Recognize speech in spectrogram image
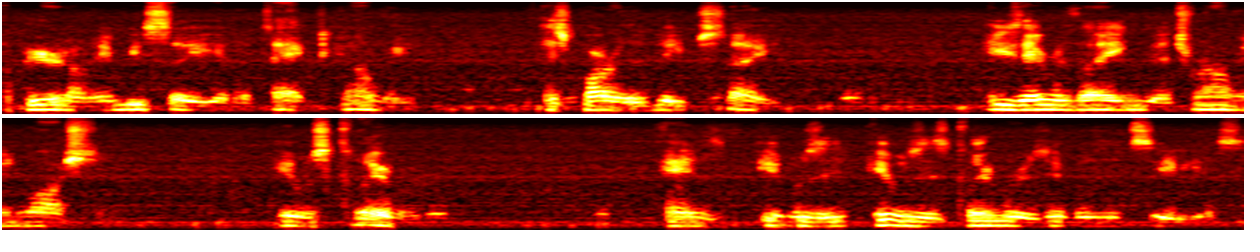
appeared on NBC and attacked Comey as part of the deep state. He's everything that's wrong in Washington. It was clever, and it was it was as clever as it was insidious.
